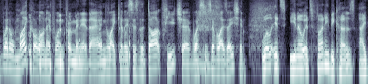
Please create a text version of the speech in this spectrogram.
went all Michael on everyone for a minute there, and like this is the dark future of Western civilization. Well, it's you know it's funny because I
